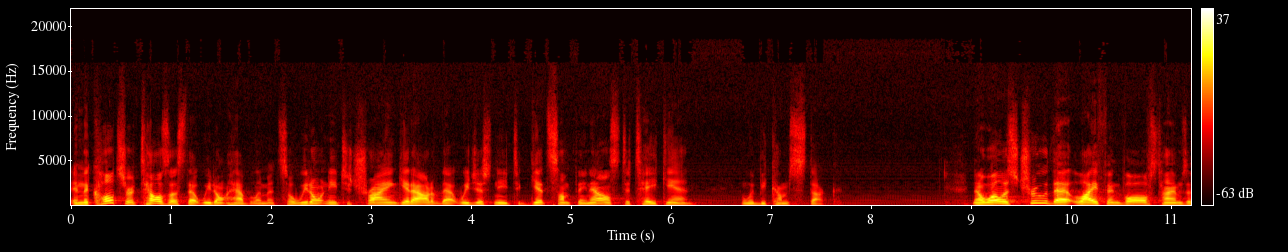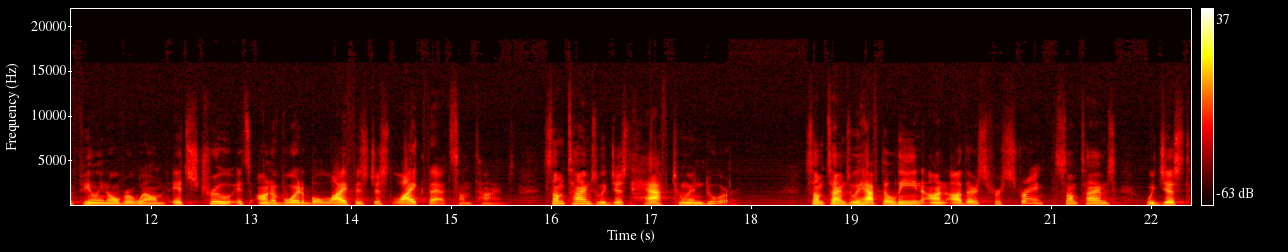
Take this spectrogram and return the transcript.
And the culture tells us that we don't have limits, so we don't need to try and get out of that. We just need to get something else to take in, and we become stuck. Now, while it's true that life involves times of feeling overwhelmed, it's true, it's unavoidable. Life is just like that sometimes. Sometimes we just have to endure. Sometimes we have to lean on others for strength. Sometimes we just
